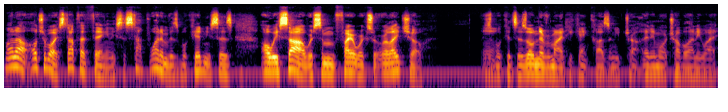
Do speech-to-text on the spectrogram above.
Well, no, Ultra Boy, stop that thing. And he says, Stop what, Invisible Kid? And he says, All we saw were some fireworks or, or a light show. Invisible Kid says, Oh, never mind. He can't cause any tr- any more trouble anyway.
